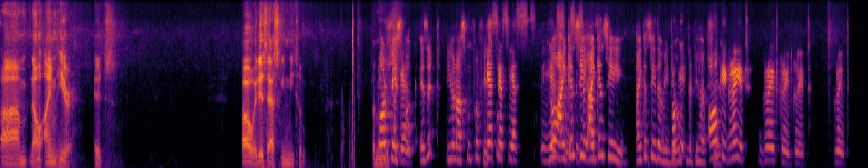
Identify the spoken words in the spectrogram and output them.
Um, no, I'm here. It's. Oh, it is asking me to. Let me For just- Facebook, is it? You're asking for Facebook? Yes, yes, yes. No, yes, I yes. can Is see, it I ask- can see, I can see the video Okay. that you have shared. Okay, great, great, great, great, great.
